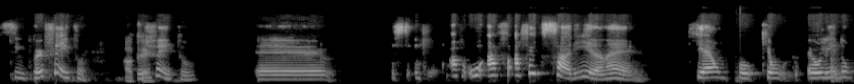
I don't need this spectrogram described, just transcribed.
sim, perfeito. Ok. Perfeito. É, a, o- a- a feitiçaria, né? Que é um pouco que eu, eu lido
